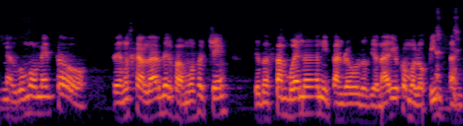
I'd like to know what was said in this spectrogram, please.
en algún momento, tenemos que hablar del famoso Che, que no es tan bueno ni tan revolucionario como lo pintan.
